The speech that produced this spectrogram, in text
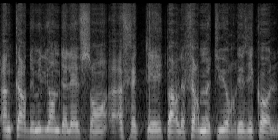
un quart de million d'élèves sont affectés par la fermeture des écoles.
